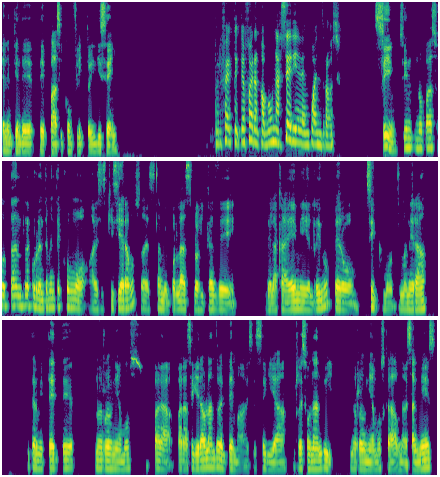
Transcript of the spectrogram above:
él entiende de paz y conflicto y diseño. Perfecto, y que fueron como una serie de encuentros. Sí, sí, no pasó tan recurrentemente como a veces quisiéramos, a veces también por las lógicas de, de la academia y el ritmo, pero sí, como de manera intermitente nos reuníamos para, para seguir hablando del tema. A veces seguía resonando y nos reuníamos cada una vez al mes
